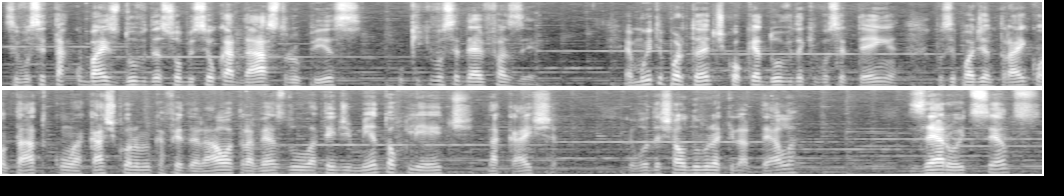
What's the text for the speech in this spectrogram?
se você está com mais dúvidas sobre o seu cadastro no PIS, o que, que você deve fazer? É muito importante, qualquer dúvida que você tenha, você pode entrar em contato com a Caixa Econômica Federal através do atendimento ao cliente da Caixa. Eu vou deixar o número aqui na tela: 0800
